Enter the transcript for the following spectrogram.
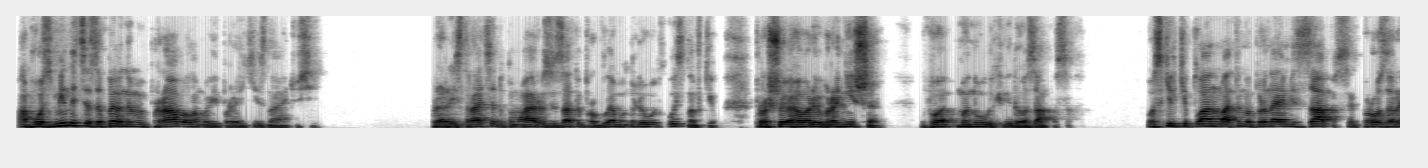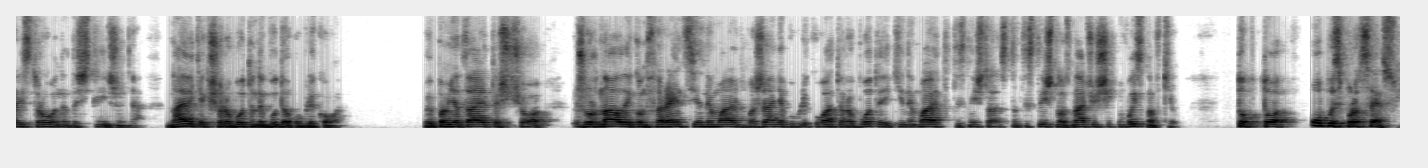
Або зміниться за певними правилами, про які знають усі. Пререєстрація допомагає розв'язати проблему нульових висновків, про що я говорив раніше в минулих відеозаписах оскільки план матиме принаймні записи про зареєстроване дослідження, навіть якщо робота не буде опублікована. Ви пам'ятаєте, що журнали і конференції не мають бажання публікувати роботи, які не мають статистично, статистично значущих висновків, тобто опис процесу.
